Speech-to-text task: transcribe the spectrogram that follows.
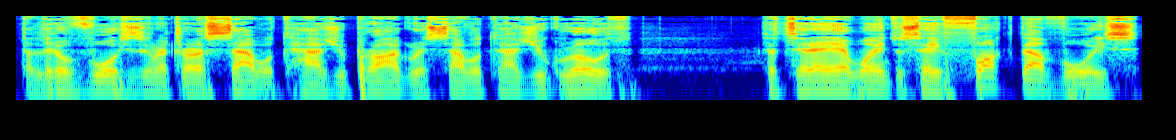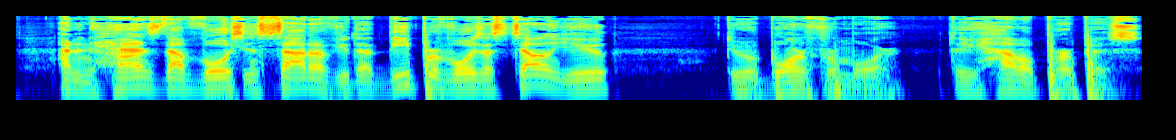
that little voice is going to try to sabotage your progress, sabotage your growth. So today I want you to say, fuck that voice and enhance that voice inside of you, that deeper voice that's telling you that you were born for more, that you have a purpose.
